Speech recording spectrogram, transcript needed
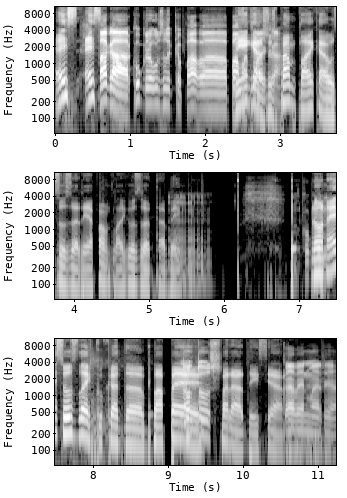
Es, es Pagā, Kugra uzlika pa, uh, vienkārši uz pamatlaikā. pamatlaikā uz uzvaru, jā, pamatlaika uzvaru tā bija. Mm. Nu, un es uzlieku, kad uh, Bapē Nu, nu, tu s- parādīs, jā. Kā vienmēr, jā.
